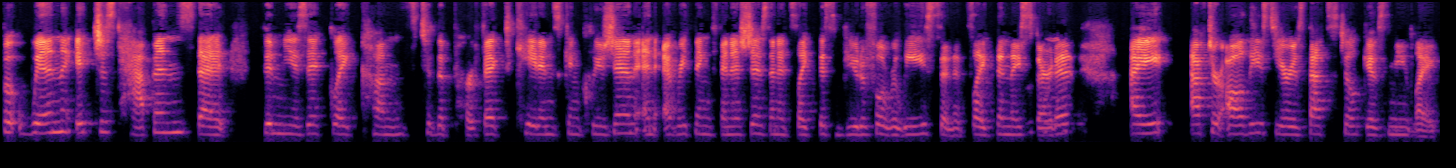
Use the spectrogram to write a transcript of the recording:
but when it just happens that the music like comes to the perfect cadence conclusion and everything finishes and it's like this beautiful release and it's like then they started mm-hmm. i after all these years that still gives me like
